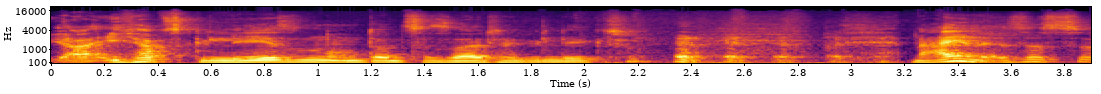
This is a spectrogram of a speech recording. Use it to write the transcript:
Ja, ich habe es gelesen und dann zur Seite gelegt. Nein, es ist, äh,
